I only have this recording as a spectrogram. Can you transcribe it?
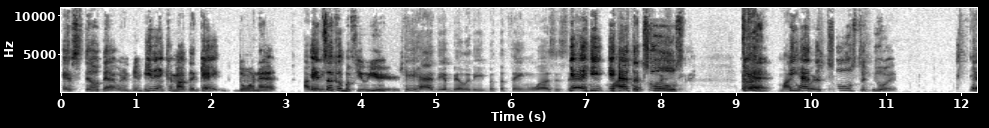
instilled that in him? He didn't come out the gate doing that. I mean, it took he, him a few years. he had the ability, but the thing was is that Yeah, he- he had the tools. Yeah, he had the tools to do it. Yeah.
